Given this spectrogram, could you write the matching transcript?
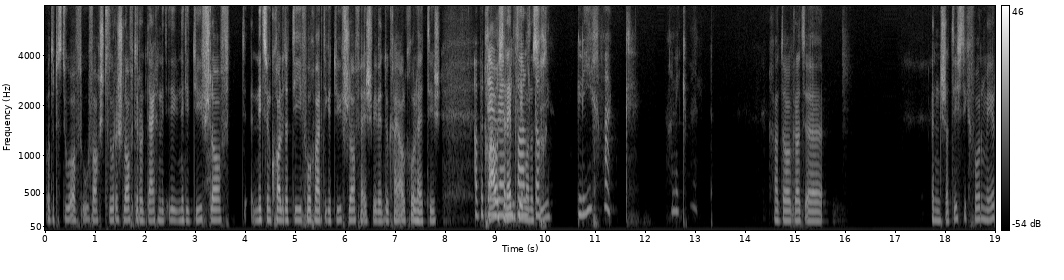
Oder dass du oft aufwachst, durchschlaft und eigentlich nicht, nicht in Tiefschlaf, nicht so einen qualitativ hochwertigen Tiefschlaf hast, wie wenn du keinen Alkohol hättest. Aber Kann der REM fällt doch sein. gleich weg. Habe ich gemeint. Ich habe hier gerade äh, eine Statistik vor mir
